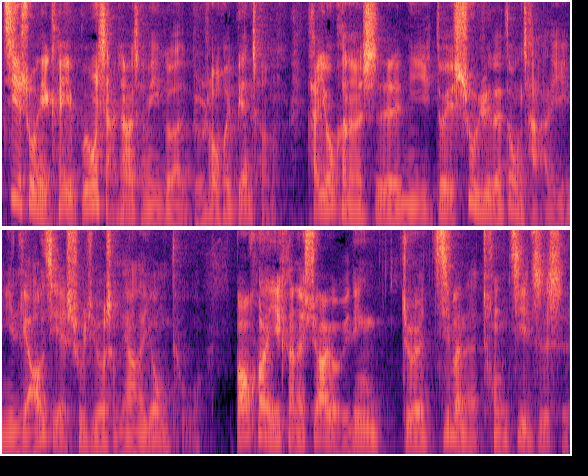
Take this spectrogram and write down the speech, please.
技术你可以不用想象成一个，比如说我会编程。它有可能是你对数据的洞察力，你了解数据有什么样的用途，包括你可能需要有一定就是基本的统计知识，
